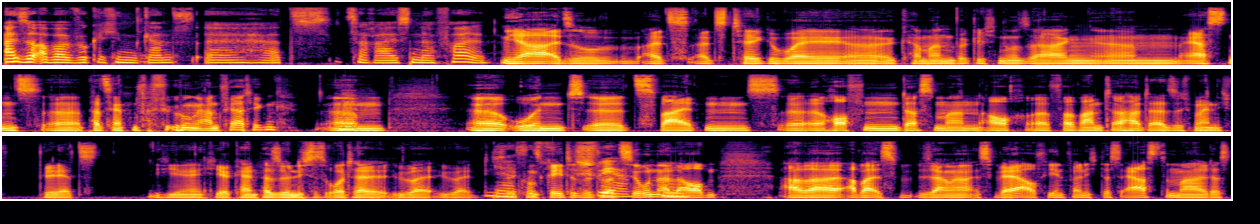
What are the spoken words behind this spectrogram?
Also aber wirklich ein ganz äh, herzzerreißender Fall. Ja, also als, als Takeaway äh, kann man wirklich nur sagen, ähm, erstens äh, Patientenverfügung anfertigen. Ähm, äh, und äh, zweitens äh, hoffen, dass man auch äh, Verwandte hat. Also ich meine, ich will jetzt hier, hier kein persönliches Urteil über, über diese ja, konkrete Situation erlauben. Aber, aber es, sagen wir, es wäre auf jeden Fall nicht das erste Mal, dass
